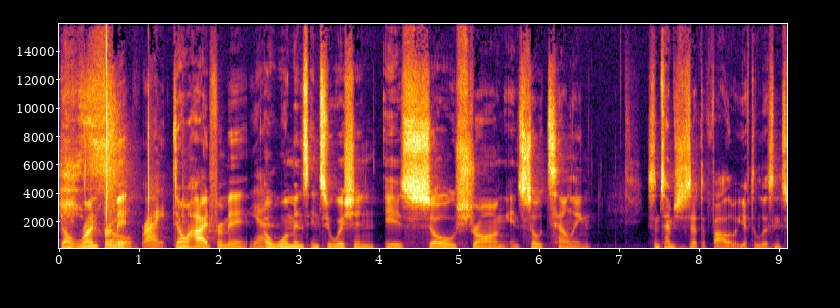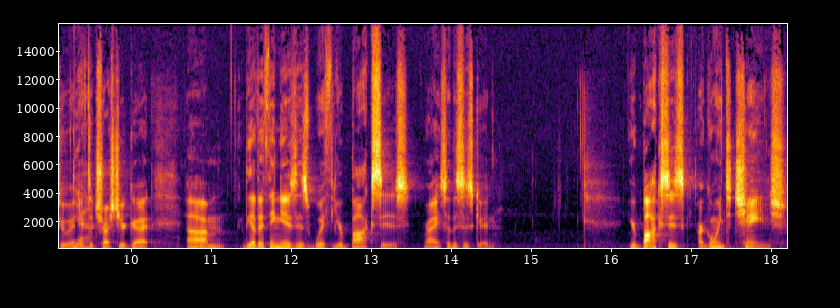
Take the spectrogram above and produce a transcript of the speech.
Don't run from So it. Right. Don't hide from it. Yeah. A woman's intuition is so strong and so telling. Sometimes you just have to follow it. You have to listen to it. You have to trust your gut. Um, the other thing is, is with your boxes, right? So this is good. Your boxes are going to change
